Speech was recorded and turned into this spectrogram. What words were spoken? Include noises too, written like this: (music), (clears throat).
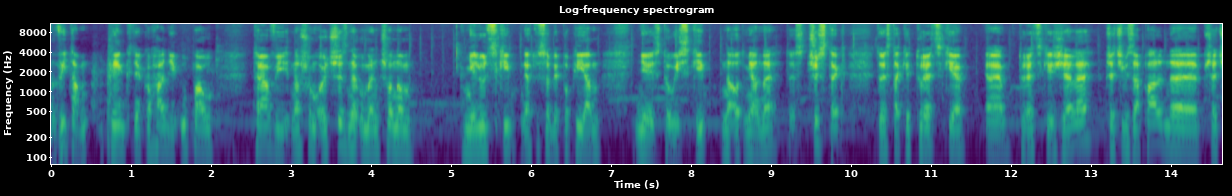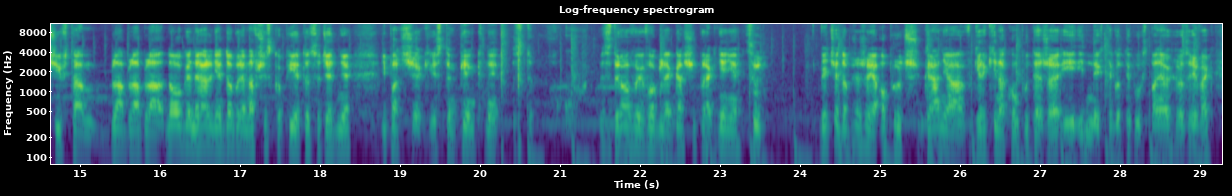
Witam pięknie, kochani. Upał trawi naszą ojczyznę umęczoną nieludzki. Ja tu sobie popijam, nie jest to whisky, na odmianę, to jest czystek. To jest takie tureckie, e, tureckie ziele, przeciwzapalne, przeciw tam bla bla bla. No generalnie dobre na wszystko, piję to codziennie i patrzcie jaki jestem piękny, zdrowy, w ogóle gasi pragnienie, cud. Wiecie dobrze, że ja oprócz grania w gierki na komputerze i innych tego typu wspaniałych rozrywek,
